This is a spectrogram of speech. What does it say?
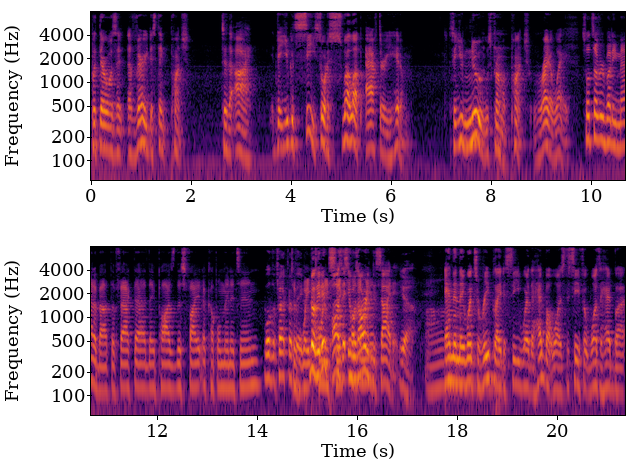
but there was a, a very distinct punch to the eye that you could see sort of swell up after he hit him. So you knew it was from a punch right away. So what's everybody mad about? The fact that they paused this fight a couple minutes in Well, the fact that to they wait. No, they didn't pause it. It was already minutes? decided. yeah. Oh. And then they went to replay to see where the headbutt was to see if it was a headbutt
